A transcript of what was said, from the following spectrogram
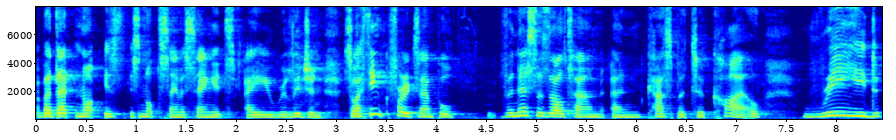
But that not is, is not the same as saying it's a religion. So I think, for example, Vanessa Zoltan and Casper ter Kuile read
